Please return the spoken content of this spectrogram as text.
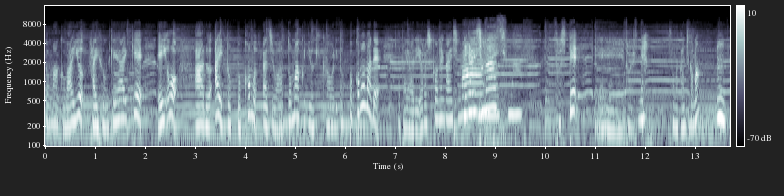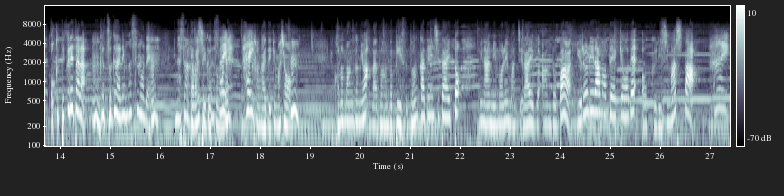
トマーク Y U ハイフン K I K A O R I ドットコムラジオアットマーク有機香りドットコムまでお便りよろしくお願いします。お願いしますそして、えー、そうですね。そんな感じかな？うん。送ってくれたらうん。グッズがありますので、うん。皆さん新しいグッズもねはい。考えていきましょう、うん。この番組はラブピース文化電子台と南森町ライブバーゆるりらの提供でお送りしました。はい、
